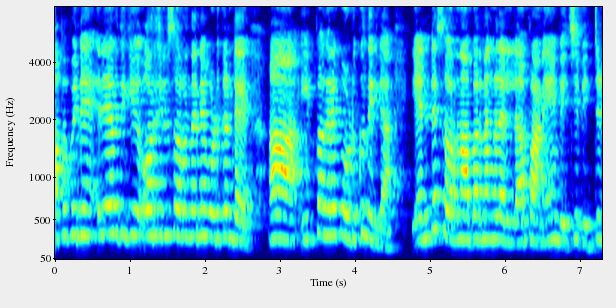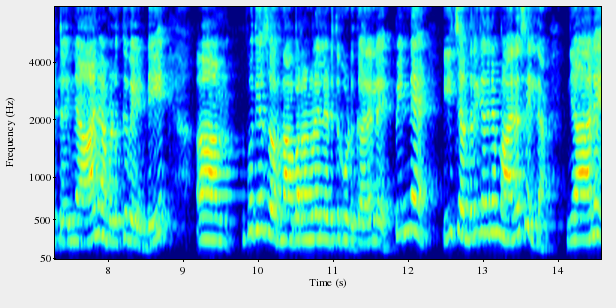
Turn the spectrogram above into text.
അപ്പൊ പിന്നെ രേവതിക്ക് ഒറിജിനൽ സ്വർണം തന്നെ കൊടുക്കണ്ടേ? ആ ഇപ്പൊ അങ്ങനെ കൊടുക്കുന്നില്ല. എന്റെ സ്വർണാഭരണങ്ങളെല്ലാം പണയം വെച്ച് വിറ്റിട്ട് ഞാൻ അവൾക്ക് വേണ്ടി പുതിയ സ്വർണാഭരണങ്ങളെല്ലാം എടുത്ത് കൊടുക്കാൻ കൊടുക്കാനല്ലേ? പിന്നെ ഈ ചന്ദ്രയ്ക്ക് അതിന് മനസ്സില്ല. ഞാനേ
